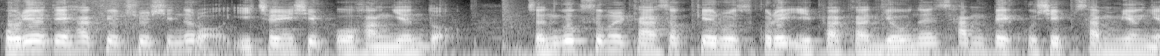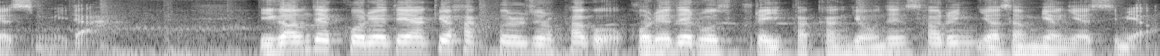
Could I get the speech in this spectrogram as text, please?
고려대학교 출신으로 2015학년도 전국 25개 로스쿨에 입학한 경우는 393명이었습니다. 이 가운데 고려대학교 학부를 졸업하고 고려대 로스쿨에 입학한 경우는 36명이었으며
